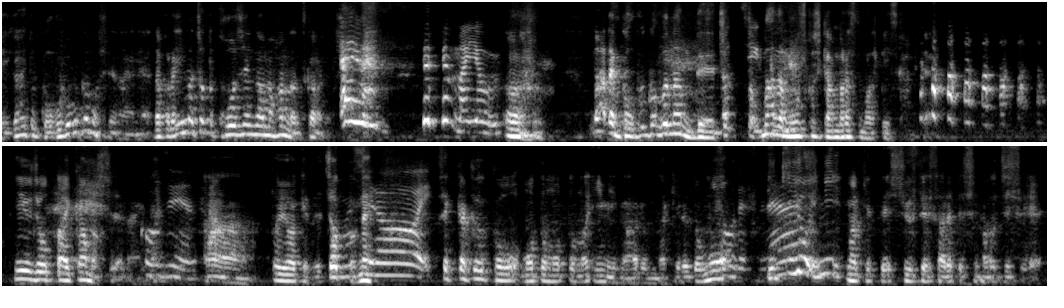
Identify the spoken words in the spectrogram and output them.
意外と五分五分かもしれないね。だから今ちょっと工事園側も判断つかないかもし。れない。うん。まだ五分五分なんで、ちょっとまだもう少し頑張らせてもらっていいですか？みたいな。っていう状態かもしれない、ね。広辞苑さん。ああというわけで、ちょっと面ね。せっかくこう、もともとの意味があるんだけれどそもね。勢いに負けて修正されてしまう時世、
